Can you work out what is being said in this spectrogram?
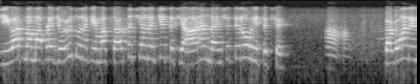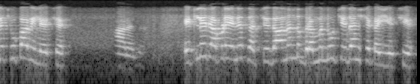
જીવાત્મામાં આપણે જોયું હતું ને કે એમાં સત છે અને ચિત્ત છે આનંદ અંશ તિરોહિત છે. હા હા. ભગવાન એને છુપાવી લે છે. હા રાજા. એટલે જ આપણે એને સચ્ચિદાનંદ બ્રહ્મનું ચેદાંશ કહીએ છીએ.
